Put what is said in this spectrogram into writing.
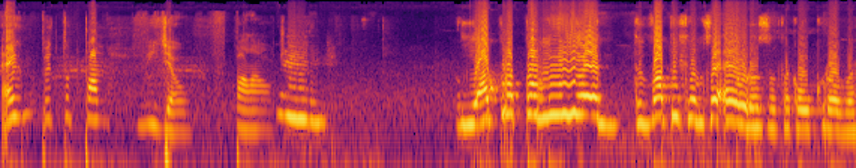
Jakby to pan widział w pana oczach. Ja proponuję 2000 euro za taką krowę.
